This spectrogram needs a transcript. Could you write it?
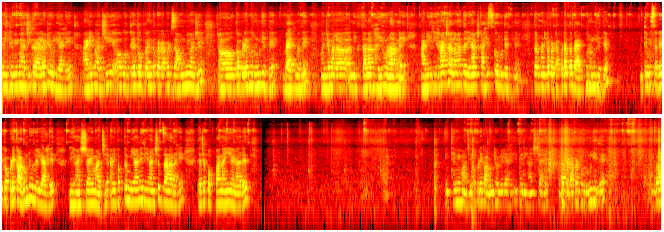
आता इथे मी भाजी करायला ठेवली आहे. आणि भाजी होते तोपर्यंत पटापट जाऊन मी माझे कपडे भरून घेते बॅगमध्ये. म्हणजे मला निघताना घाई होणार नाही. आणि रिहांश आला ना तर रिहांश काहीच करू देत नाही. तर म्हटलं पटापट आता बॅग भरून घेते. इथे मी सगळे कपडे काढून ठेवलेले आहेत रिहांशचे आणि माझे. आणि फक्त मी आणि रिहांशच जाणार आहे. त्याचे पप्पा नाही येणार आहेत. इथे मी माझे कपडे काढून ठेवलेले आहेत. इथे रिहांशचे आहेत. आता पटापट भरून घेते. एकदा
